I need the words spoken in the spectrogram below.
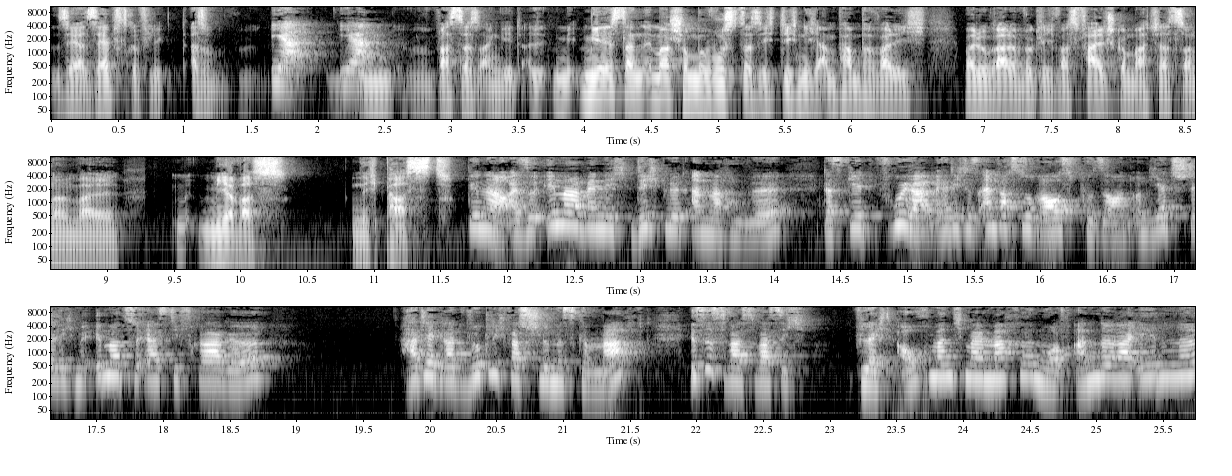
sehr selbstreflekt, also Ja, ja. in, was das angeht. Also, mi- mir ist dann immer schon bewusst, dass ich dich nicht anpampe, weil ich, weil du gerade wirklich was falsch gemacht hast, sondern weil mir was nicht passt. Genau, also immer wenn ich dich blöd anmachen will, das geht früher, hätte ich das einfach so rausposaunt. Und jetzt stelle ich mir immer zuerst die Frage, hat er gerade wirklich was Schlimmes gemacht? Ist es was, was ich vielleicht auch manchmal mache, nur auf anderer Ebene?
